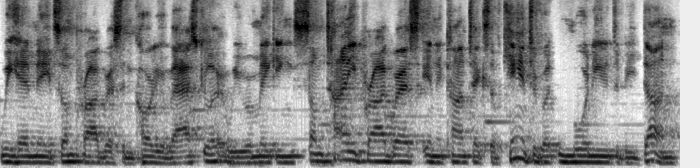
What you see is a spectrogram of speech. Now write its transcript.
we had made some progress in cardiovascular. We were making some tiny progress in the context of cancer, but more needed to be done.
